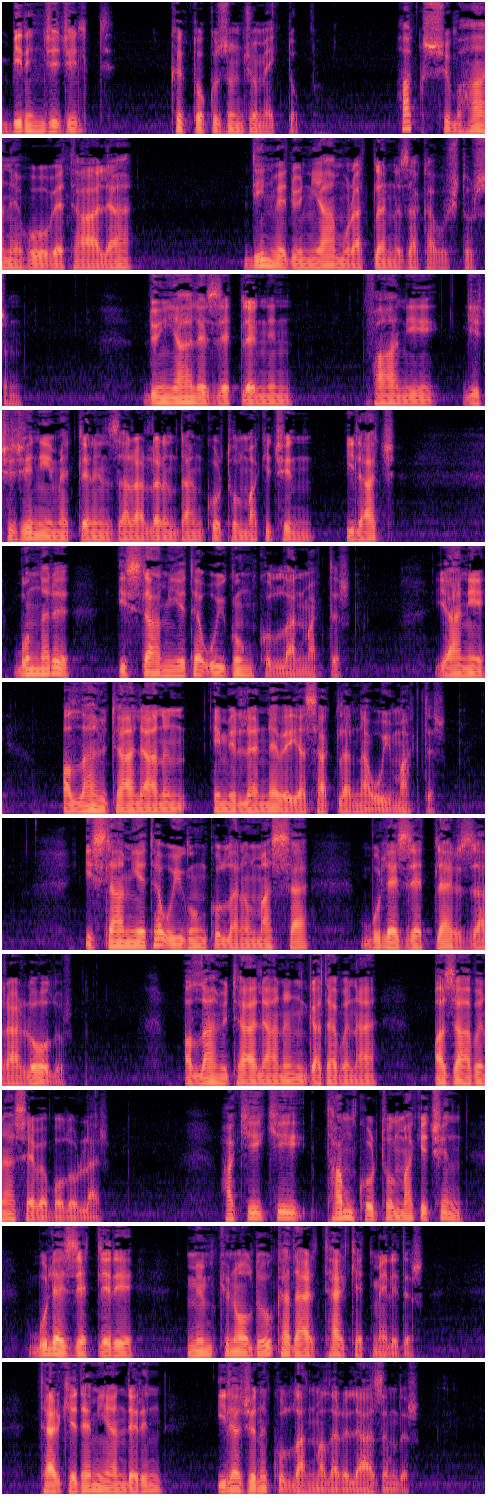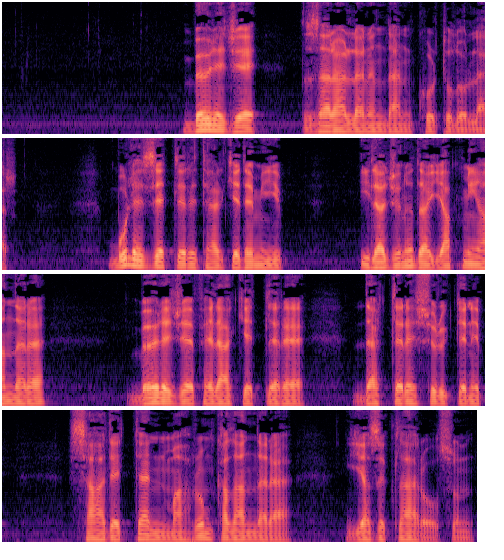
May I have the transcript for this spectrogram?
Birinci cilt 49. mektup. Hak Sübhanehu ve Teala din ve dünya muratlarınıza kavuştursun. Dünya lezzetlerinin fani, geçici nimetlerin zararlarından kurtulmak için ilaç bunları İslamiyete uygun kullanmaktır. Yani Allahü Teala'nın emirlerine ve yasaklarına uymaktır. İslamiyete uygun kullanılmazsa bu lezzetler zararlı olur. Allahü Teala'nın gadabına, azabına sebep olurlar. Hakiki tam kurtulmak için bu lezzetleri mümkün olduğu kadar terk etmelidir. Terk edemeyenlerin ilacını kullanmaları lazımdır. Böylece zararlarından kurtulurlar. Bu lezzetleri terk edemeyip ilacını da yapmayanlara böylece felaketlere, dertlere sürüklenip saadetten mahrum kalanlara yazıklar olsun.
